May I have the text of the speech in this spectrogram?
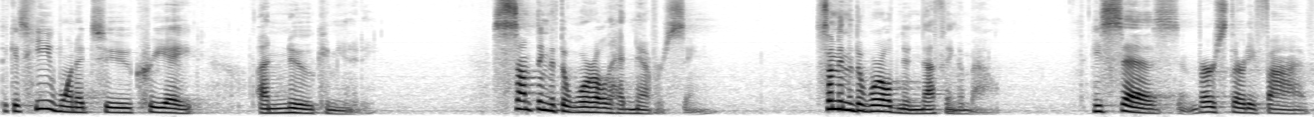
because he wanted to create a new community, something that the world had never seen something that the world knew nothing about. He says in verse 35,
